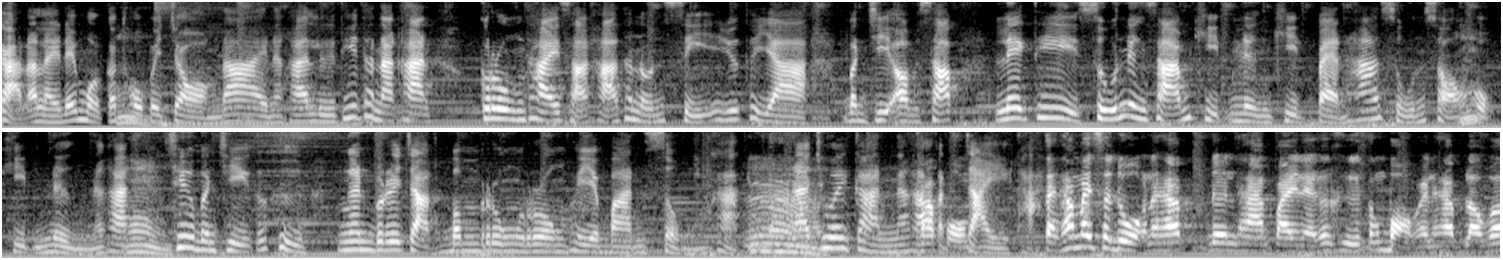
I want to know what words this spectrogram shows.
กาสอะไรได้หมดก็โทรไปจองได้นะคะ หรือที่ธนาคารกรุงไทยสาขาถนนศรีอยุธยา บัญชีออมทรัพย์เลขที่013ขีด1ขีด85026ขีด1นะคะ ชื่อบัญชีก็คือเงินบริจาคบำรุงโรงพยาบาลสงฆ์ค่ะนะช่วยกันนะคะครับปัผจมจัยค่ะ แต่ถ้าไม่สะดวกนะครับ เดินทางไปเนี่ยก็คือต้องบอกเลยนะครับ เราก็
